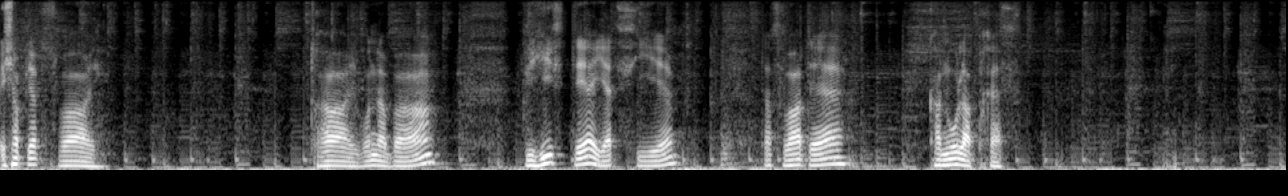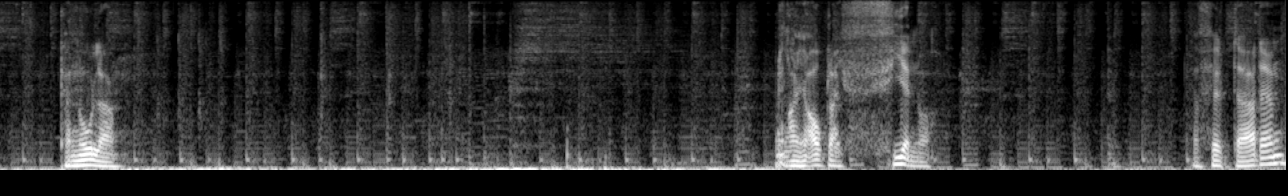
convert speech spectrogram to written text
Ich habe jetzt zwei. Drei, wunderbar. Wie hieß der jetzt hier? Das war der Canola Press. Canola. Ah ja, auch gleich vier noch. Was fehlt da denn?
